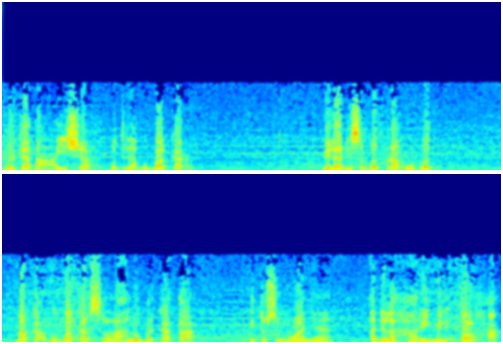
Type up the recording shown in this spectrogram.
Berkata Aisyah, putri Abu Bakar, bila disebut perang Uhud, maka Abu Bakar selalu berkata, itu semuanya adalah hari milik Tolha.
